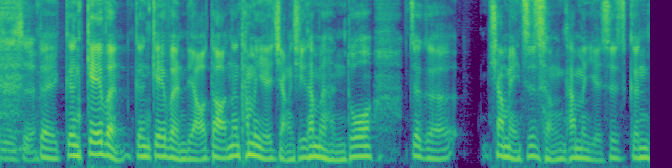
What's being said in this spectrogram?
是是对，跟 Gavin 跟 Gavin 聊到，那他们也讲，其实他们很多这个像美之城，他们也是跟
